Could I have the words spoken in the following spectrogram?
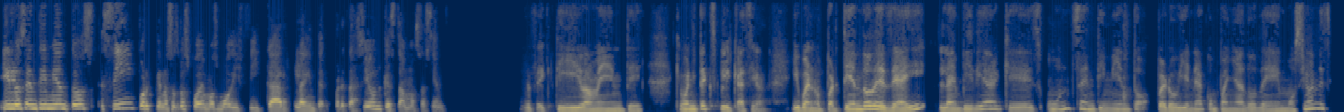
y los sentimientos sí, porque nosotros podemos modificar la interpretación que estamos haciendo. Efectivamente, qué bonita explicación. Y bueno, partiendo desde ahí, la envidia que es un sentimiento, pero viene acompañado de emociones.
